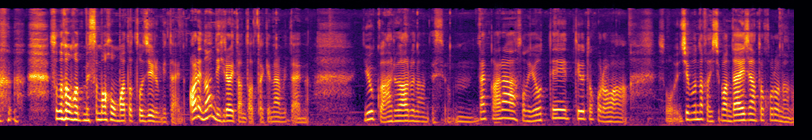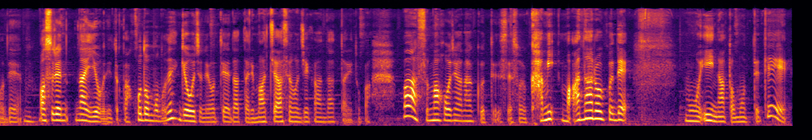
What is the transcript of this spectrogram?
そのままスマホをまた閉じるみたいな。あれなんで開いたんだったっけなみたいな。よくあるあるなんですよ、うん、だからその予定っていうところはそう自分の中で一番大事なところなので、うん、忘れないようにとか子どものね行事の予定だったり待ち合わせの時間だったりとかはスマホじゃなくてですねそういう紙、まあ、アナログでもういいなと思ってて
